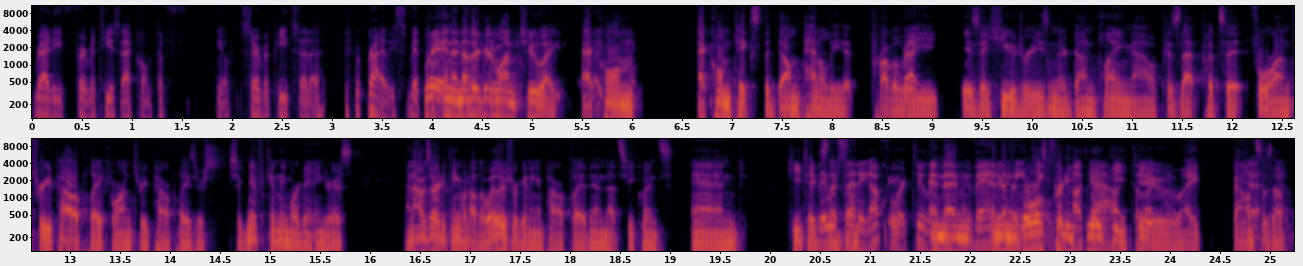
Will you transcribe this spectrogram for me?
ready for Mattias Ekholm to you know serve a pizza to Reilly Smith. Right, and another good one too, like Like- Ekholm. Ekholm takes the dumb penalty that probably is a huge reason they're done playing now because that puts it four on three power play. Four on three power plays are significantly more dangerous. And I was already thinking about how the Oilers were getting a power play in that sequence, and he takes. They were dumb setting up for it, too, and then Evander and then the takes the pretty fluky to, like- too. Like bounces up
